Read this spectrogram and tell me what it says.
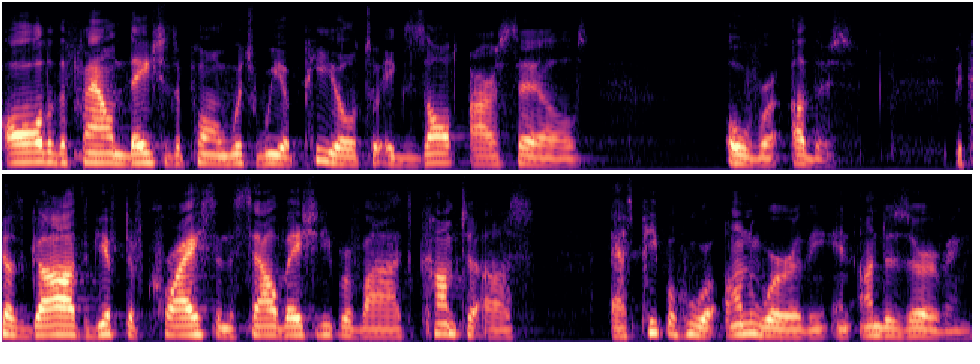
all of the foundations upon which we appeal to exalt ourselves over others. Because God's gift of Christ and the salvation he provides come to us as people who are unworthy and undeserving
